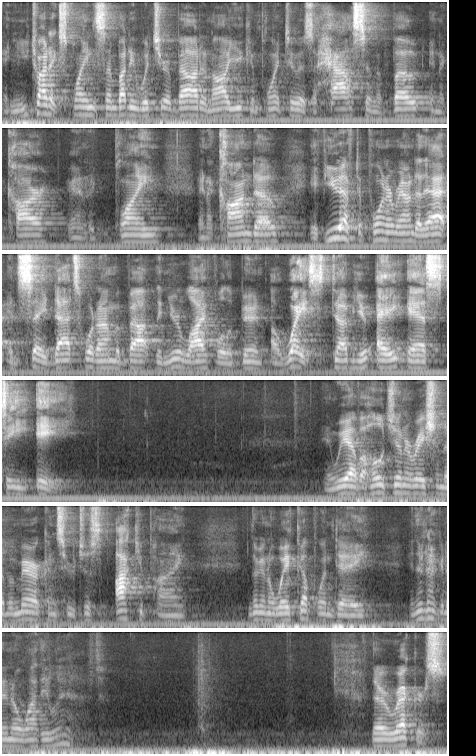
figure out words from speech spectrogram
and you try to explain to somebody what you're about, and all you can point to is a house and a boat and a car and a plane and a condo, if you have to point around to that and say, that's what I'm about, then your life will have been a waste. W A S T E. And we have a whole generation of Americans who are just occupying. They're going to wake up one day and they're not going to know why they lived. There are wreckers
